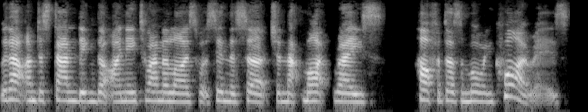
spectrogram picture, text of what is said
without understanding that I need to analyse what's in the search and that might raise half a dozen more inquiries.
